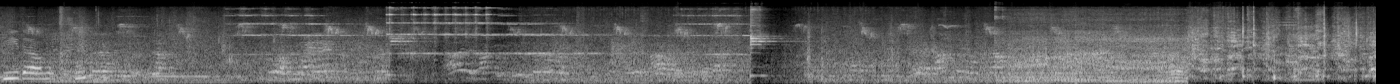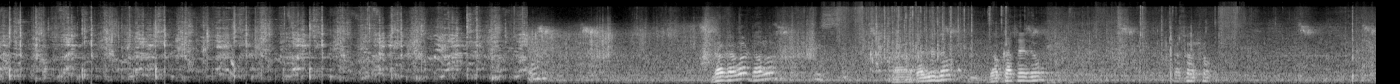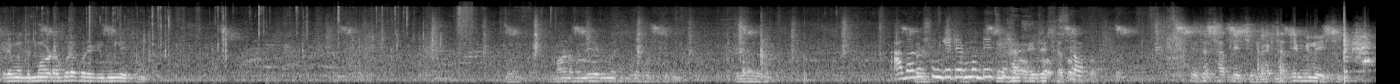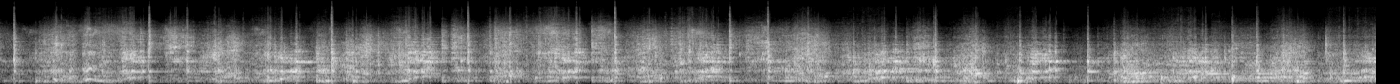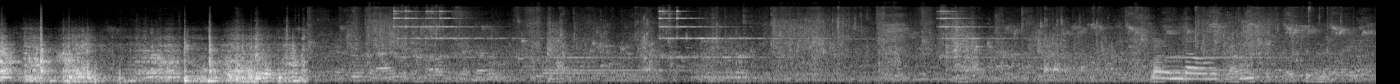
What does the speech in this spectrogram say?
ঘি দেওয়া হচ্ছে দাও ঢালো ঢালো হ্যাঁ ঢালে দাও দাও। কাছে দাও। কাঁচা সব। এর মধ্যে মরটা গুঁড়া করে মিলিয়েছি মরটা মিলিয়ে এর মধ্যে গুঁড়ো করছি আদা রসুন গেটের মধ্যে ছিল? হ্যাঁ এটার সাথে এটার সাথে ছিল একসাথে মিলিয়েছি তেল দেওয়া হচ্ছে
